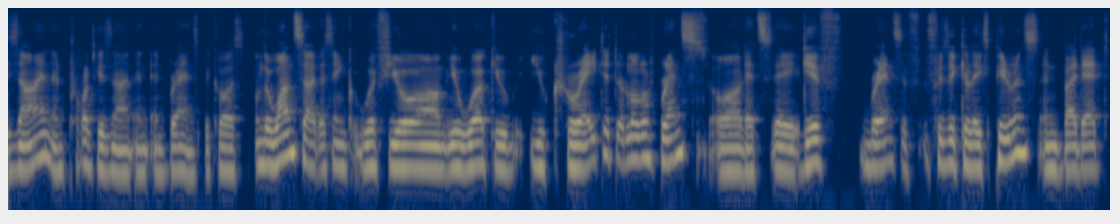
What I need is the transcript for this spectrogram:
design and product design and, and brands. Because on the one side, I think with your um, your work, you you created a lot of brands, or let's say give brands a physical experience and by that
